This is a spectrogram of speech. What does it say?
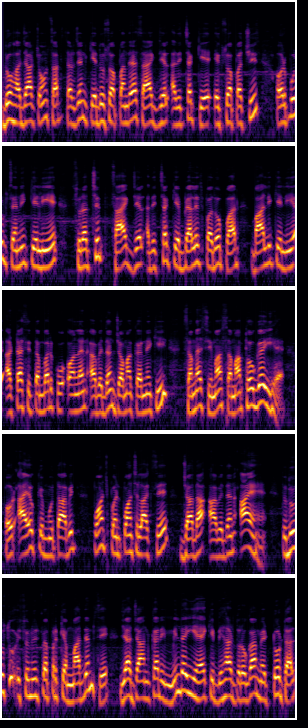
दो सर्जन के 215 सहायक जेल अधीक्षक के 125 और पूर्व सैनिक के लिए सुरक्षित सहायक जेल अधीक्षक के 42 पदों पर के लिए 28 सितंबर को ऑनलाइन आवेदन जमा करने की समय सीमा समाप्त हो गई है और आयोग के मुताबिक पाँच पॉइंट पाँच लाख से ज़्यादा आवेदन आए हैं। तो दोस्तों, इस न्यूज़पेपर के माध्यम से यह जानकारी मिल रही है कि बिहार दरोगा में टोटल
